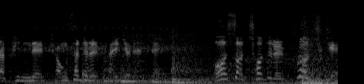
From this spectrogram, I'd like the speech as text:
사로잡힌 내 병사들을 발견했네. 어서 저들을 풀어주게.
